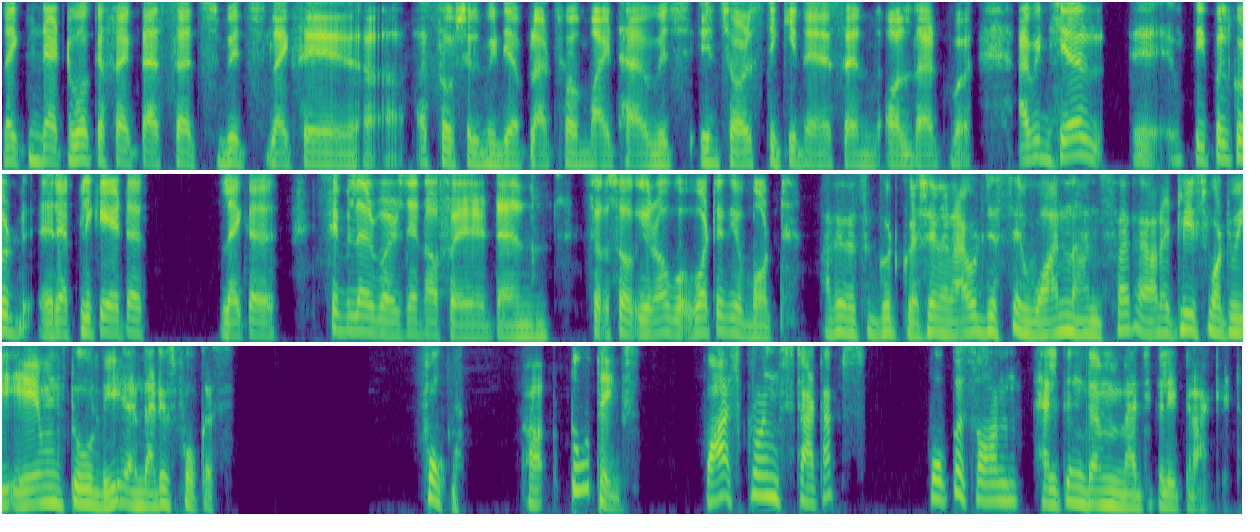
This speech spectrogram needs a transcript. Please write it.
like network effect as such, which, like, say, a, a social media platform might have, which ensures stickiness and all that. But I mean, here uh, people could replicate a like a similar version of it, and so, so you know, what is your moat? I think that's a good question, and I would just say one answer, or at least what we aim to be, and that is focus focus. uh, two things. Fast growing startups focus on helping them magically track it.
